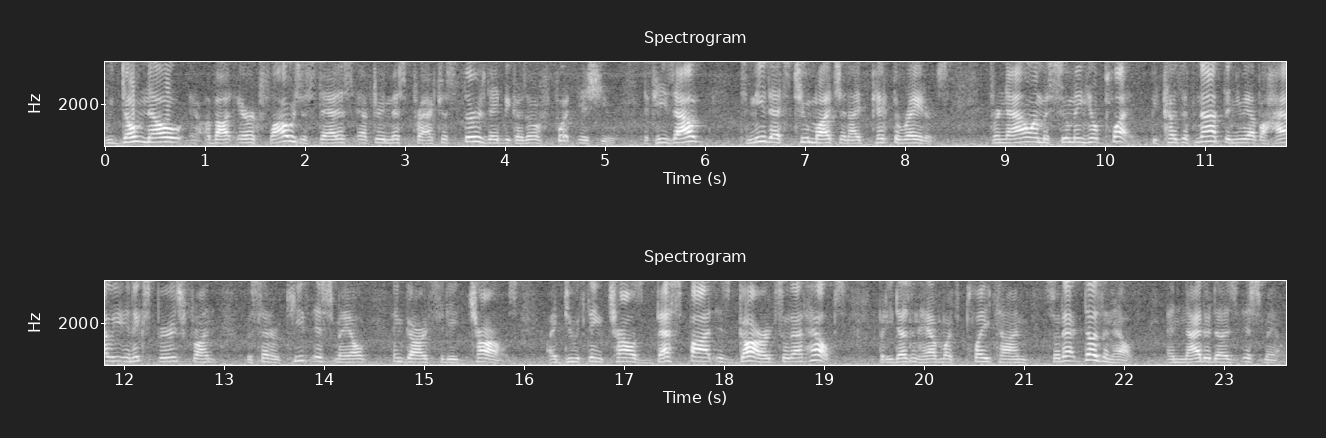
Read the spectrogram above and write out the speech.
We don't know about Ereck Flowers' status after he missed practice Thursday because of a foot issue. If he's out, to me that's too much, and I'd pick the Raiders. For now, I'm assuming he'll play, because if not, then you have a highly inexperienced front with center Keith Ismael and guard Saahdiq Charles. I do think Charles' best spot is guard, so that helps, but he doesn't have much play time, so that doesn't help, and neither does Ismael.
